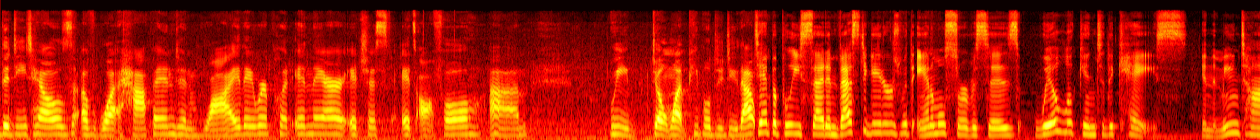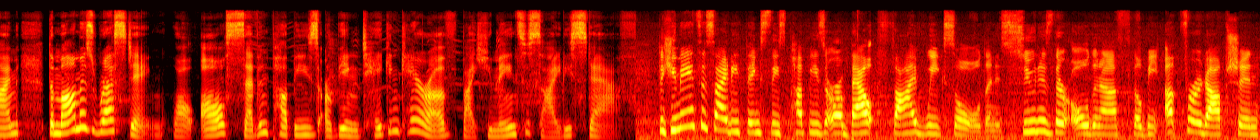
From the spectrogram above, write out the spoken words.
the details of what happened and why they were put in there. It's just, it's awful. Um, we don't want people to do that. Tampa police said investigators with animal services will look into the case. In the meantime, the mom is resting while all seven puppies are being taken care of by Humane Society staff. The Humane Society thinks these puppies are about five weeks old, and as soon as they're old enough, they'll be up for adoption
